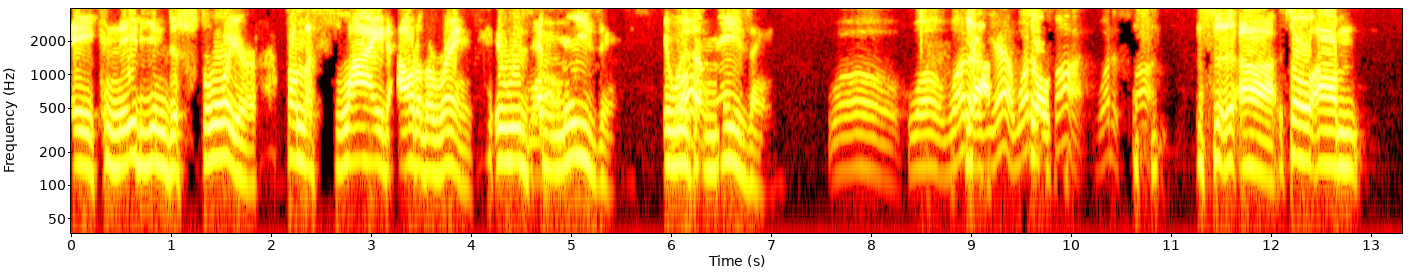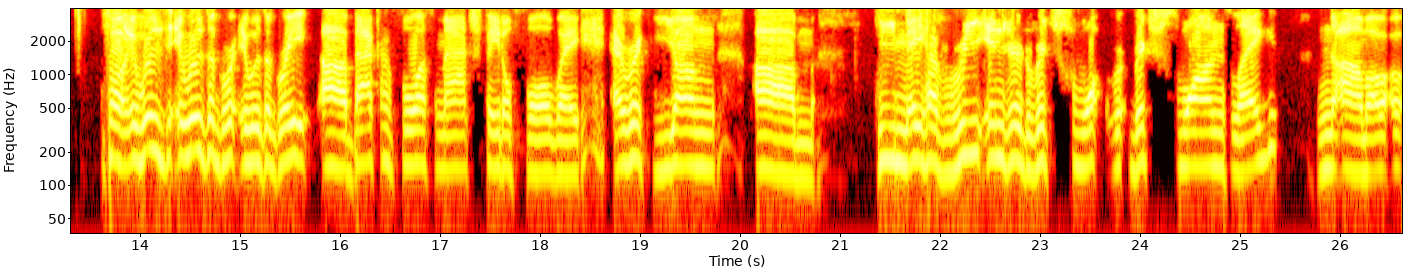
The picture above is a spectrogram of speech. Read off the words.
a Canadian destroyer from a slide out of the ring. It was Whoa. amazing. It was Whoa. amazing. Whoa, whoa, what Yeah, a yeah, what so- a spot. What a spot. so uh so um so it was it was a great it was a great uh back and forth match fatal four way eric young um he may have re-injured rich Swa- rich swann's leg um uh, uh,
